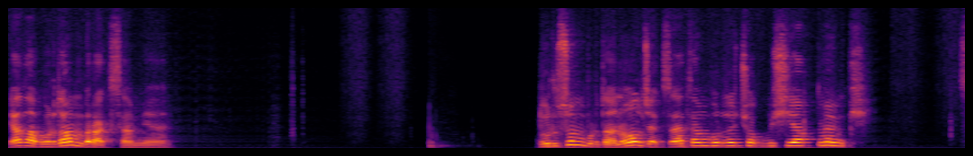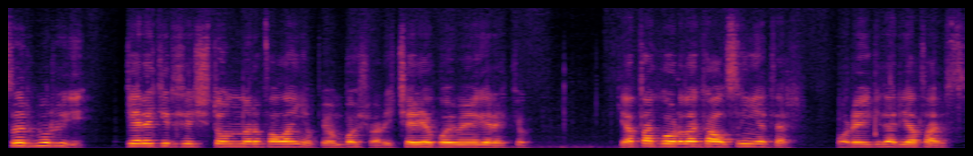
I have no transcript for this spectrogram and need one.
Ya da buradan bıraksam ya? Dursun burada ne olacak? Zaten burada çok bir şey yapmıyorum ki. Mırh gerekirse işte onları falan yapıyorum. Boş ver. İçeriye koymaya gerek yok. Yatak orada kalsın yeter. Oraya gider yatarız.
